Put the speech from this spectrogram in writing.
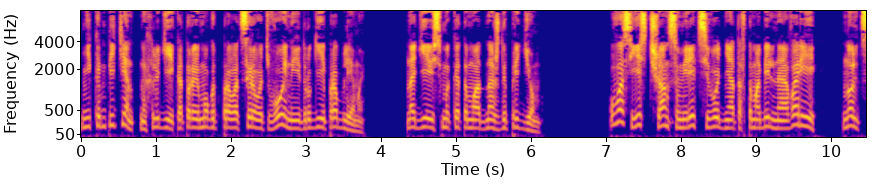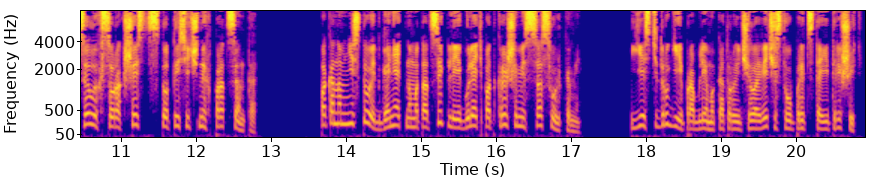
некомпетентных людей, которые могут провоцировать войны и другие проблемы. Надеюсь, мы к этому однажды придем. У вас есть шанс умереть сегодня от автомобильной аварии 0,46%. Пока нам не стоит гонять на мотоцикле и гулять под крышами с сосульками. Есть и другие проблемы, которые человечеству предстоит решить.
